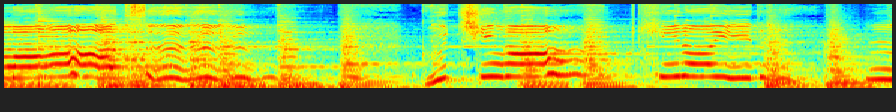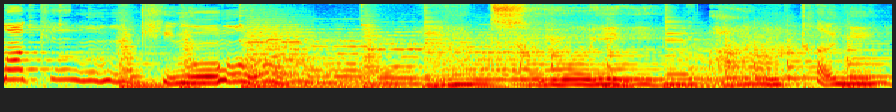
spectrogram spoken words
待つ。愚痴が嫌いで負けん気もに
